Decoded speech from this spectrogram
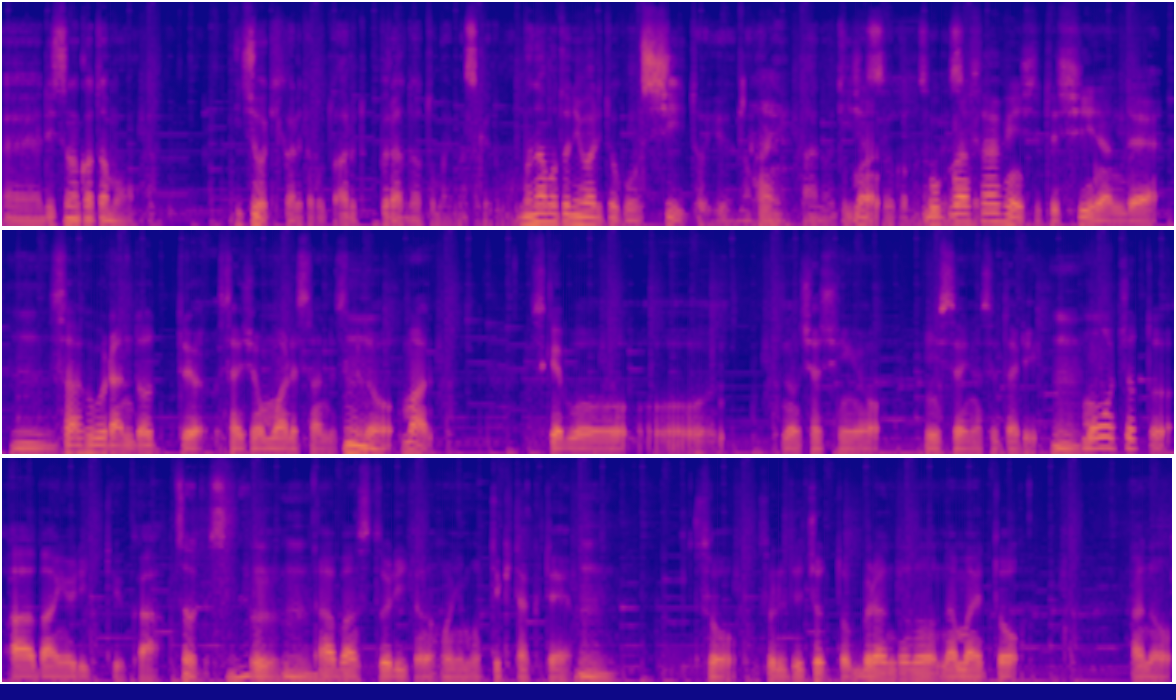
えーリスの方も一度は聞かれたことあるブランドだと思いますけども胸元に割とこう C というのがね、はい。あの T シまあャツとかもそう僕ですけど、がサーフィンしてて C なんでうん。サーフブランドって最初思われてたんですけど、まあスケボーの写真をインスタに載せたり、うん。もうちょっとアーバン寄りっていうか、そうですね。うん。うん。アーバンストリートの方に持ってきたくて、うん。そう。それでちょっとブランドの名前とあの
